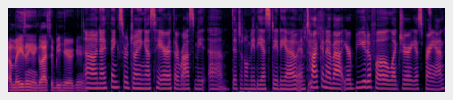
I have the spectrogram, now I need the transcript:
amazing and glad to be here again. Oh, and no, thanks for joining us here at the Ross Me- um, Digital Media Studio and yes. talking about your beautiful, luxurious brand.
